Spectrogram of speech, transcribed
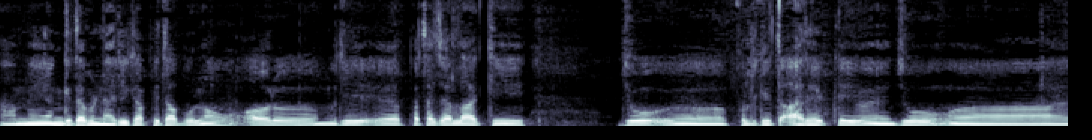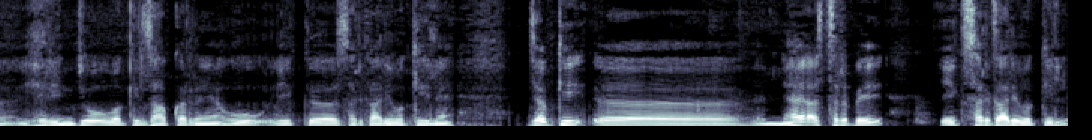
हाँ मैं अंकिता भंडारी का पिता बोल रहा हूँ और मुझे पता चला कि जो पुलकित आर्य के जो हेयरिंग जो वकील साहब कर रहे हैं, वो एक सरकारी वकील हैं। जबकि न्याय स्तर पे एक सरकारी वकील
